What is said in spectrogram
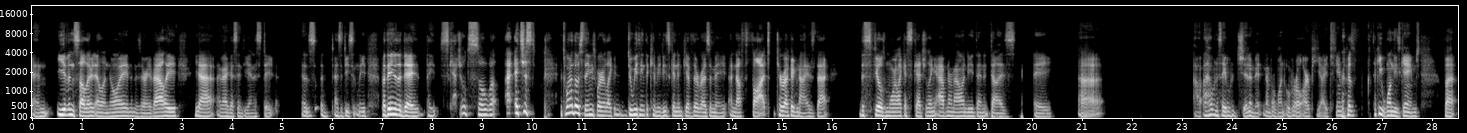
and even Southern Illinois and the Missouri Valley. Yeah, I mean I guess Indiana State has a, has a decent lead. But at the end of the day, they scheduled so well. It's just it's one of those things where like do we think the committee's going to give their resume enough thought to recognize that this feels more like a scheduling abnormality than it does a uh I I want to say legitimate number one overall RPI team because Kentucky won these games, but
